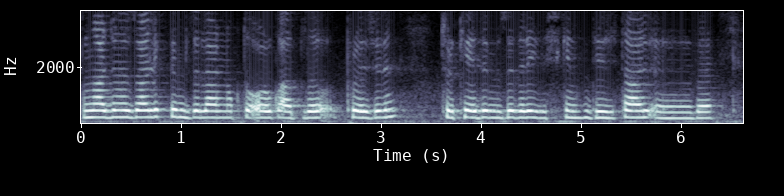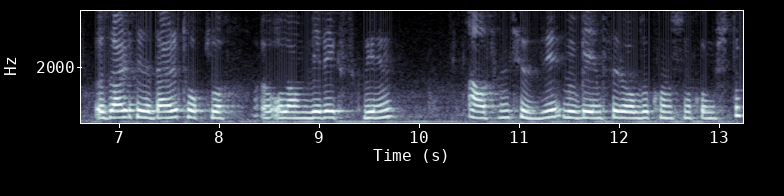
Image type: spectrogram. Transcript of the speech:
Bunlardan özellikle müzeler.org adlı projenin Türkiye'de müzelere ilişkin dijital e, ve özellikle de derli toplu e, olan veri eksikliğinin altını çizdiği ve bilimsel olduğu konusunu konuştuk.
